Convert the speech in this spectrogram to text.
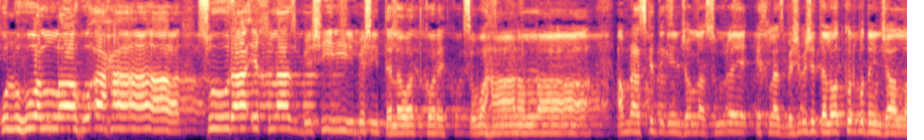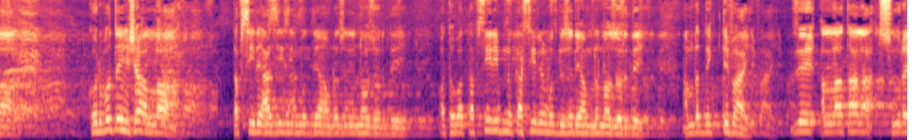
কুলহু আল্লাহ আহাদ, সুরা ইখলাস বেশি বেশি তেলাওয়াত করে। সুবহানাল্লাহ। আমরা আজকে থেকে ইনশাআল্লাহ সূরা ইখলাস বেশি বেশি তেলাওয়াত করব তো ইনশাআল্লাহ। করব তো ইনশাআল্লাহ। তাফসির আজিজের মধ্যে আমরা যদি নজর দেই, অথবা তাফসির ইবনু কাসিরের মধ্যে যদি আমরা নজর দেই, আমরা দেখতে পাই যে আল্লাহ তাআলা সূরা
